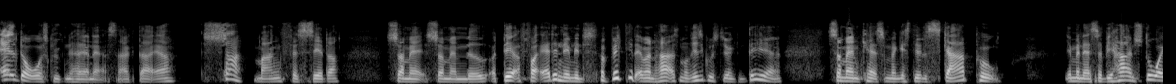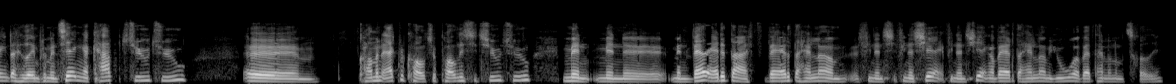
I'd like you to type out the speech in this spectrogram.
alt overskyggende, havde jeg nær sagt. Der er så mange facetter, som er, som er med, og derfor er det nemlig så vigtigt, at man har sådan en risikostyring som det her, så man kan, så man kan stille skarp på, jamen altså, vi har en stor en, der hedder implementering af CAP 2020, øh, Common Agriculture Policy 2020, men, men, øh, men hvad, er det, der, hvad er det, der handler om finansiering, finansiering, og hvad er det, der handler om jura, og hvad er det, der handler om tredje?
